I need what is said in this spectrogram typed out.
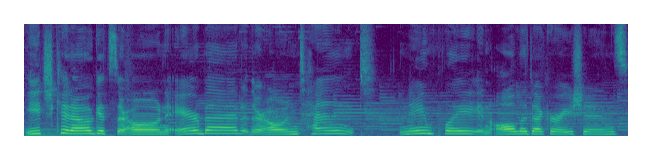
each kiddo gets their own airbed, their own tent, nameplate, and all the decorations.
